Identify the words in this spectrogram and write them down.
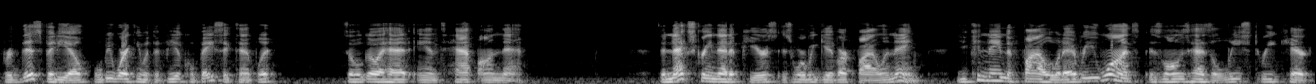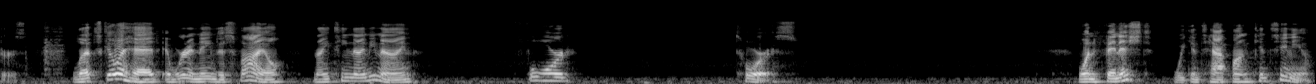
For this video, we'll be working with the Vehicle Basic template, so we'll go ahead and tap on that. The next screen that appears is where we give our file a name. You can name the file whatever you want as long as it has at least three characters. Let's go ahead and we're going to name this file 1999 Ford Taurus. When finished, we can tap on Continue.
